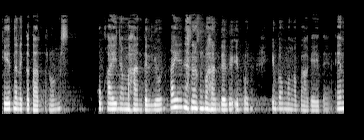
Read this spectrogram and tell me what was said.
kid na nagtatantrums kung kaya niyang ma-handle yun kaya niya nang ma-handle yung ibang ibang mga bagay din. And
